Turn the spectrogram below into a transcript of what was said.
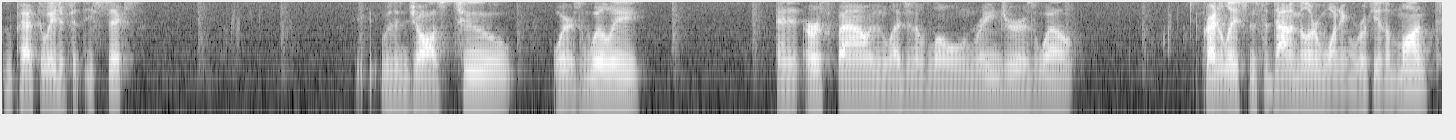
who passed away at 56. He was in Jaws 2, Where's Willie, and in Earthbound and Legend of Lone Ranger as well. Congratulations to Diamond Miller winning Rookie of the Month.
